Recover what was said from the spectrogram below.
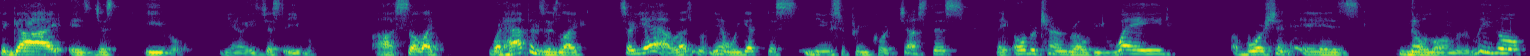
The guy is just evil. You know, he's just evil. Uh, so like what happens is like, so yeah, let's, you know, we get this new Supreme Court justice. They overturn Roe v. Wade. Abortion is no longer legal.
